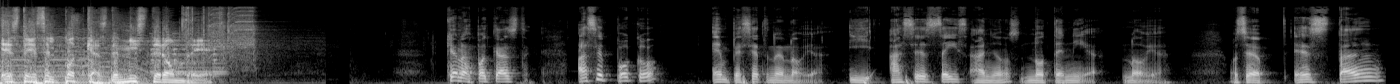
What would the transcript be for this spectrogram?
Este es el podcast de Mr. Hombre. ¿Qué onda podcast? Hace poco empecé a tener novia y hace seis años no tenía novia. O sea, es tan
